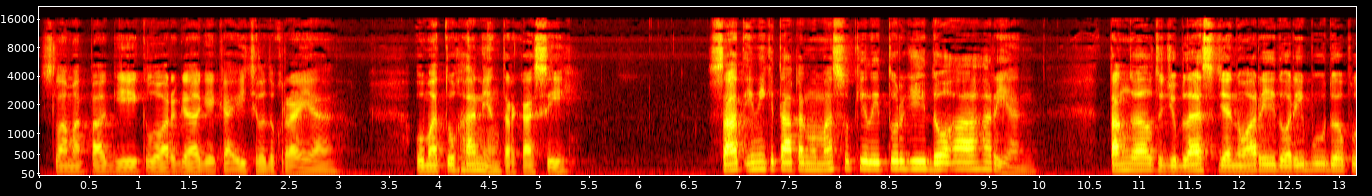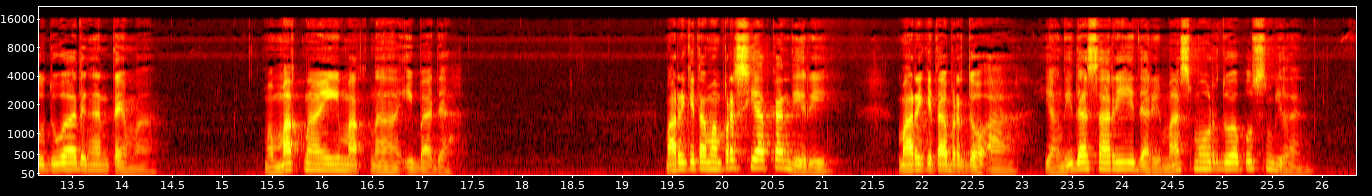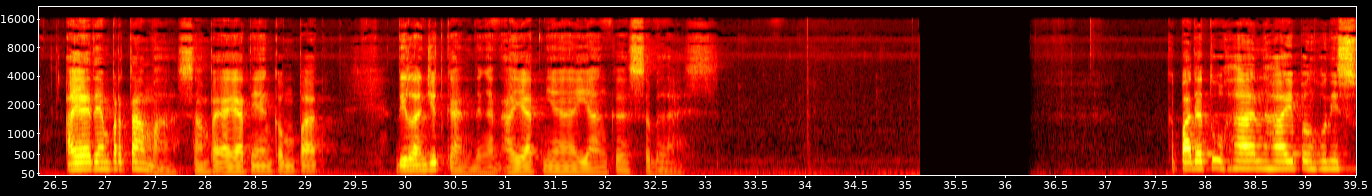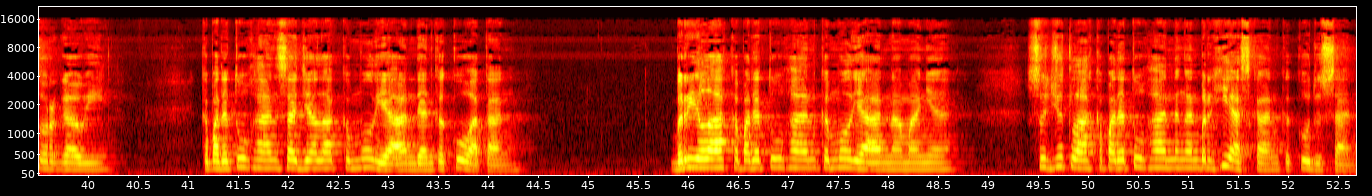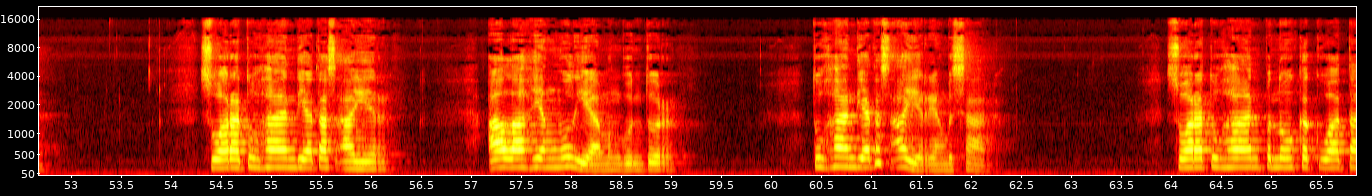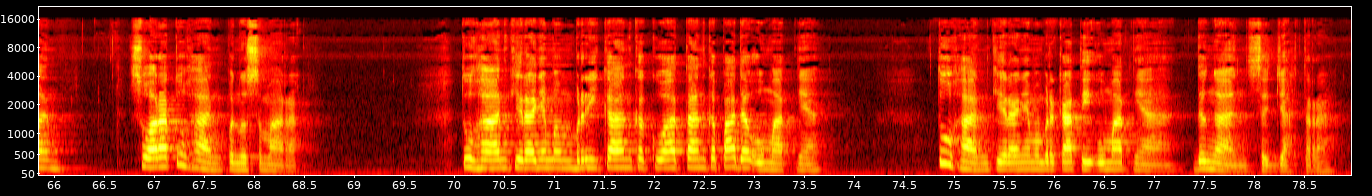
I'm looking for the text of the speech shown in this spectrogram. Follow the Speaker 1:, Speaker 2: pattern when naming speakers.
Speaker 1: Selamat pagi keluarga GKI Ciledug Raya, umat Tuhan yang terkasih. Saat ini kita akan memasuki liturgi doa harian, tanggal 17 Januari 2022 dengan tema Memaknai Makna Ibadah. Mari kita mempersiapkan diri, mari kita berdoa yang didasari dari Mazmur 29, ayat yang pertama sampai ayatnya yang keempat, dilanjutkan dengan ayatnya yang ke-11. Kepada Tuhan, hai penghuni surgawi, kepada Tuhan sajalah kemuliaan dan kekuatan. Berilah kepada Tuhan kemuliaan namanya, sujudlah kepada Tuhan dengan berhiaskan kekudusan. Suara Tuhan di atas air, Allah yang mulia mengguntur. Tuhan di atas air yang besar. Suara Tuhan penuh kekuatan, suara Tuhan penuh semarak. Tuhan kiranya memberikan kekuatan kepada umatnya. Tuhan kiranya memberkati umatnya dengan sejahtera.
